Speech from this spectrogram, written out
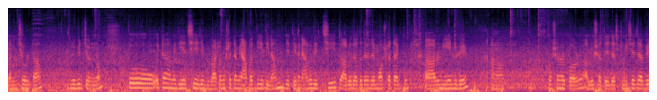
মানে ঝোলটা গ্রেভির জন্য। তো এটা আমি দিয়েছি, এই যে বাটা মশলাটা আমি আবার দিয়ে দিলাম, যেহেতু এখানে আলু দিচ্ছি, তো আলু দেওয়া দেখা যায় মশলাটা একদম আরও নিয়ে নিবে। কষানোর পর আলুর সাথে জাস্ট মিশে যাবে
